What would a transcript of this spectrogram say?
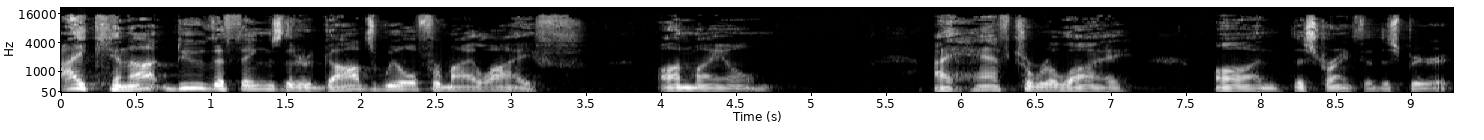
I cannot do the things that are God's will for my life on my own. I have to rely on the strength of the Spirit.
